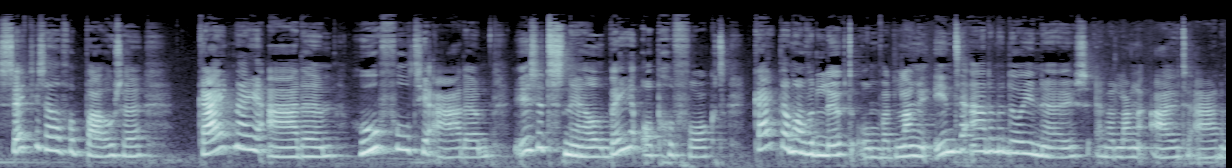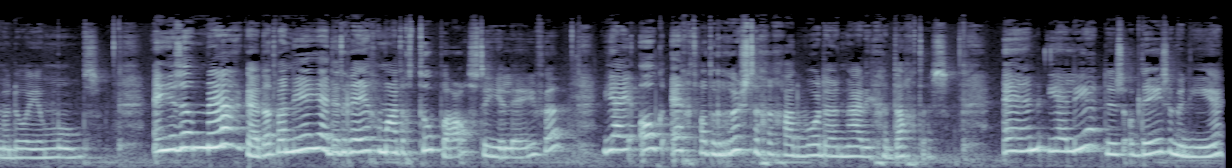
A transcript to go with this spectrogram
Zet jezelf op pauze. Kijk naar je adem. Hoe voelt je adem? Is het snel? Ben je opgefokt? Kijk dan of het lukt om wat langer in te ademen door je neus en wat langer uit te ademen door je mond. En je zult merken dat wanneer jij dit regelmatig toepast in je leven, jij ook echt wat rustiger gaat worden naar die gedachten. En jij leert dus op deze manier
